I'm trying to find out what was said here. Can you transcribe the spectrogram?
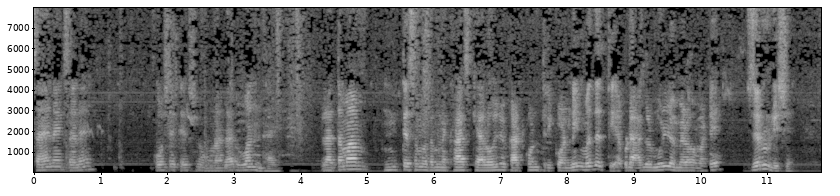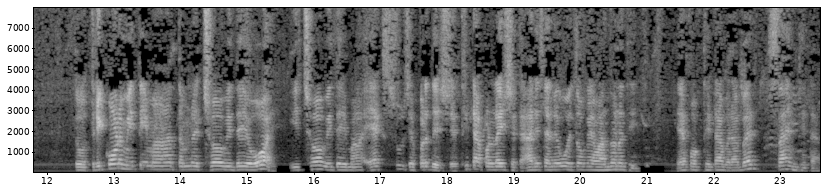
સાઈન એક્સ અને કોસેક એક્સ નો ગુણાકાર વન થાય. એટલે તમામ નિત્ય સમૂહ તમને ખાસ ખ્યાલ હોવો જોઈએ. કાટકોણ, ત્રિકોણની મદદથી આપણે આગળ મૂલ્ય મેળવવા માટે જરૂરી છે. તો ત્રિકોણ મિતિમાં તમને છ વિધેય હોય એ છ વિધેયમાં એક્સ શું છે? પ્રદેશ છે. થીટા પણ લઈ શકાય. આ રીતે લેવું હોય તો કઈ વાંધો નથી. એફ ઓફ થીટા બરાબર સાઈન થીટા.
